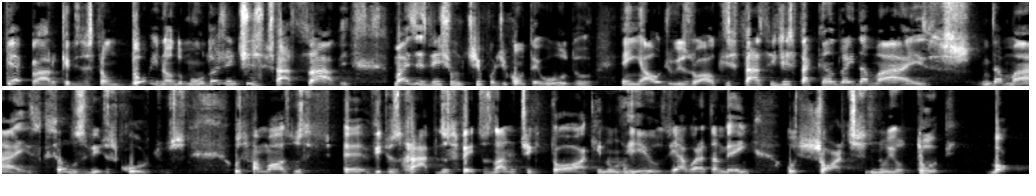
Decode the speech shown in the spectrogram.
Que é claro que eles estão dominando o mundo, a gente já sabe. Mas existe um tipo de conteúdo em audiovisual que está se destacando ainda mais, ainda mais, que são os vídeos curtos. Os famosos é, vídeos rápidos feitos lá no TikTok, no Reels e agora também os shorts no YouTube. Bom,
